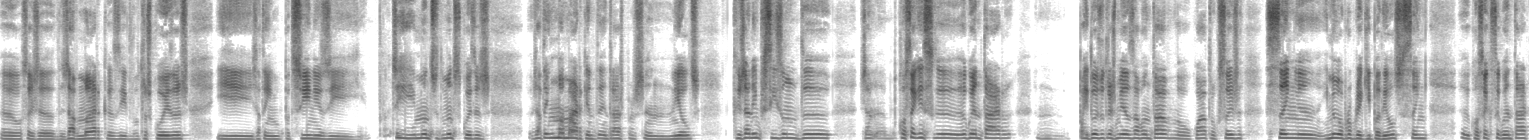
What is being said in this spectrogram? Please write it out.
uh, ou seja, já de marcas e de outras coisas, e já têm patrocínios e, pronto, e montes, de, montes de coisas, já têm uma marca, entre, aspas, neles, que já nem precisam de. já conseguem-se aguentar pai, dois ou três meses à vontade, ou quatro, ou o que seja, sem. Uh, e mesmo a própria equipa deles, sem. Uh, consegue-se aguentar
